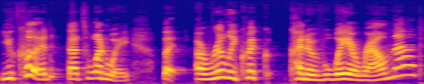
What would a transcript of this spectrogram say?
You could, that's one way, but a really quick kind of way around that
